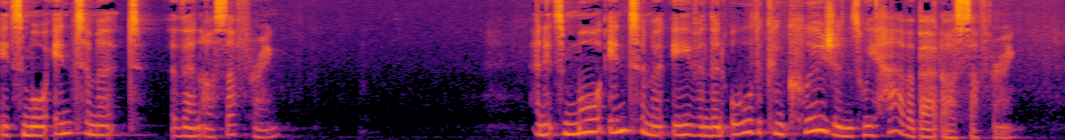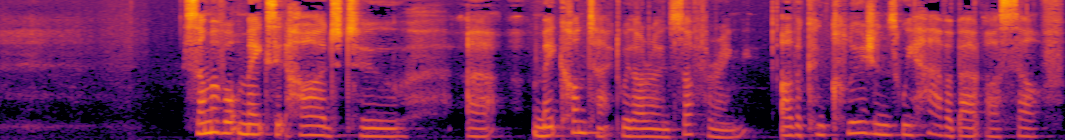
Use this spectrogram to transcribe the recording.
It's more intimate than our suffering. And it's more intimate even than all the conclusions we have about our suffering. Some of what makes it hard to uh, make contact with our own suffering are the conclusions we have about ourself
